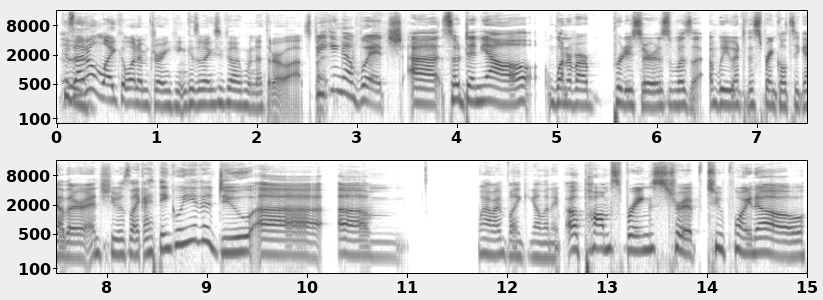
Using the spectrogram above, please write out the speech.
Because I don't like it when I'm drinking because it makes me feel like I'm going to throw up. But- Speaking of which, uh, so Danielle, one of our producers, was we went to the sprinkle together, and she was like, "I think we need to do a um, wow, I'm I blanking on the name? A Palm Springs trip 2.0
